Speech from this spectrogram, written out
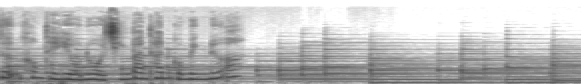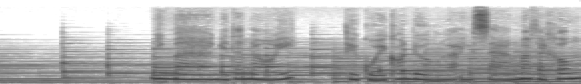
sự không thể hiểu nổi chính bản thân của mình nữa. Phía cuối con đường là ánh sáng mà phải không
